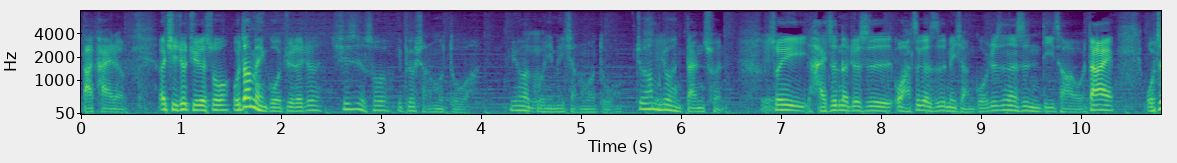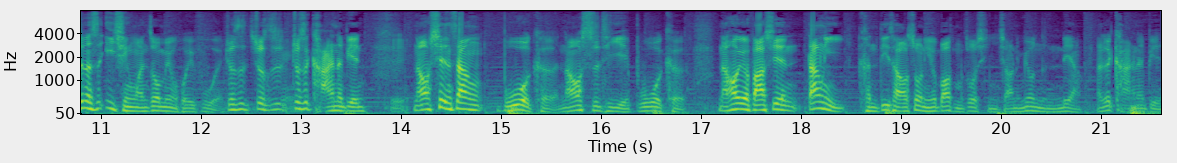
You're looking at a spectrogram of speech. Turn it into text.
打开了，而且就觉得说我到美国觉得就是其实有时候也不用想那么多啊。因为外国人也没想那么多，就他们就很单纯，所以还真的就是哇，这个是没想过，就真的是很低潮。我大概我真的是疫情完之后没有恢复，哎，就是就是就是卡在那边，然后线上不 work，然后实体也不 work，然后又发现当你很低潮的时候，你又不知道怎么做行销，你没有能量，然后就卡在那边。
